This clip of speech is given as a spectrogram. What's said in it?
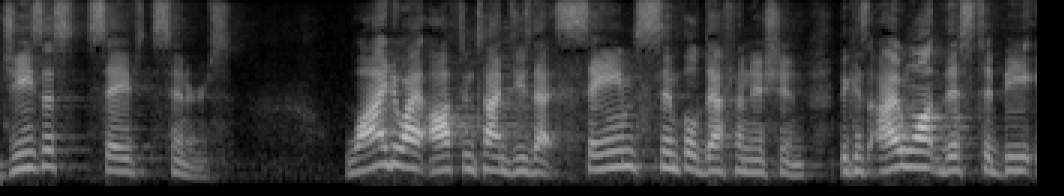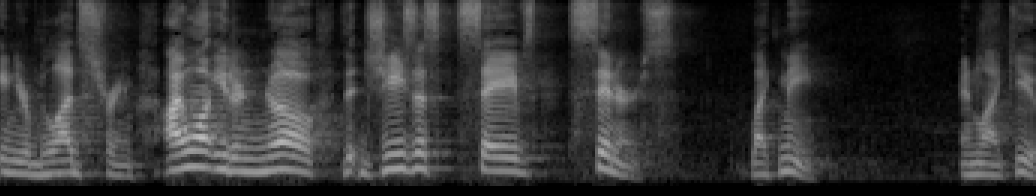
Jesus saves sinners. Why do I oftentimes use that same simple definition? Because I want this to be in your bloodstream. I want you to know that Jesus saves sinners like me and like you.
